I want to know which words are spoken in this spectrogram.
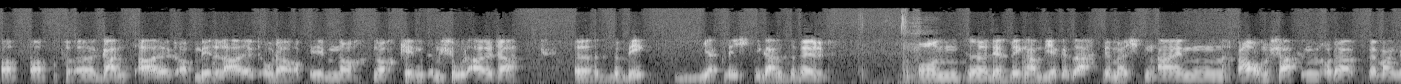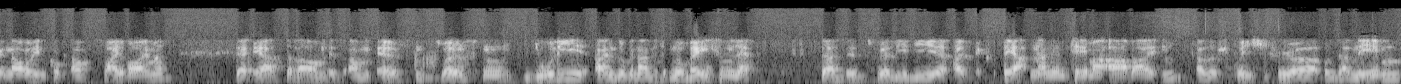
ob, ob äh, ganz alt, ob mittelalt oder ob eben noch, noch Kind im Schulalter. Äh, es bewegt wirklich die ganze Welt. Und äh, deswegen haben wir gesagt, wir möchten einen Raum schaffen oder wenn man genau hinguckt, auch zwei Räume der erste Raum ist am 11. 12. Juli ein sogenanntes Innovation Lab. Das ist für die, die als Experten an dem Thema arbeiten, also sprich für Unternehmen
